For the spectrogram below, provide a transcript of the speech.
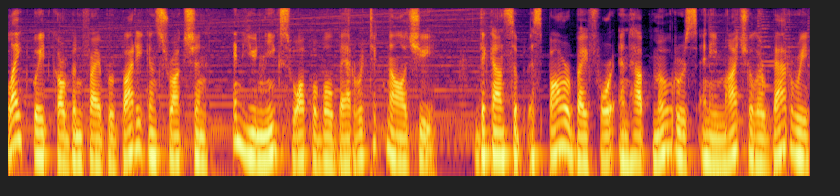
lightweight carbon fiber body construction, and unique swappable battery technology. The concept is powered by four in-hub motors and a modular battery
